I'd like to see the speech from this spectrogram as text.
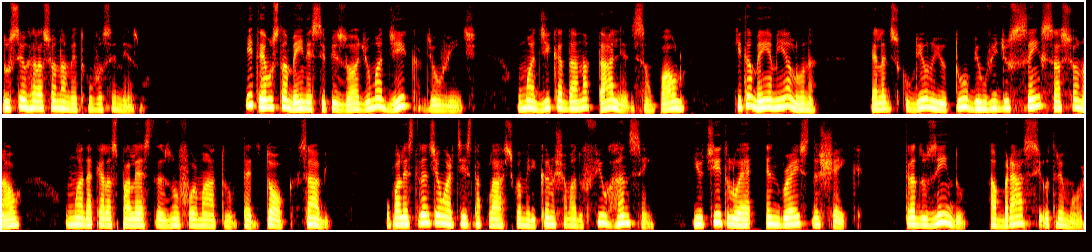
do seu relacionamento com você mesmo. E temos também nesse episódio uma dica de ouvinte, uma dica da Natália, de São Paulo, que também é minha aluna. Ela descobriu no YouTube um vídeo sensacional, uma daquelas palestras no formato TED Talk, sabe? O palestrante é um artista plástico americano chamado Phil Hansen e o título é Embrace the Shake. Traduzindo, Abrace o Tremor.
